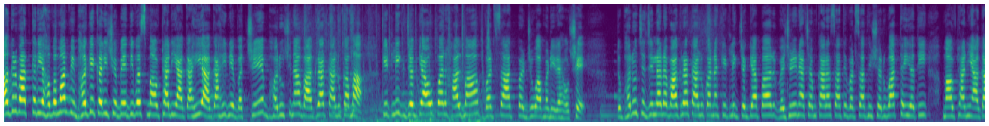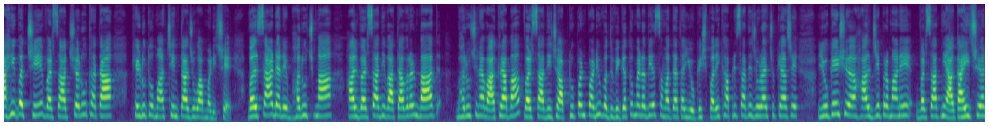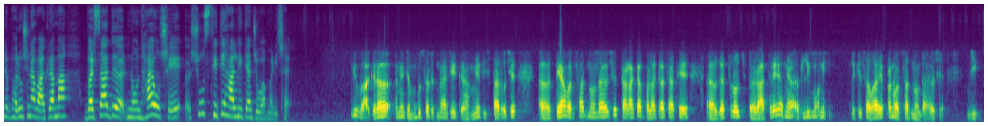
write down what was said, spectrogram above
આગળ વાત કરીએ હવામાન વિભાગે કરી છે બે દિવસ માવઠાની આગાહી. આગાહીને વચ્ચે ભરૂચના વાગરા તાલુકામાં કેટલીક જગ્યાઓ પર હાલમાં વરસાદ પણ જોવા મળી રહ્યો છે. તો ભરૂચ જિલ્લાના વાગરા તાલુકાના કેટલીક જગ્યા પર વીજળીના ચમકારા સાથે વરસાદની શરૂઆત થઈ હતી. માવઠાની આગાહી વચ્ચે વરસાદ શરૂ થતાં ખેડૂતોમાં ચિંતા જોવા મળી છે. વલસાડ અને ભરૂચમાં હાલ વરસાદી વાતાવરણ બાદ ભરૂચના વાઘરામાં વરસાદી ઝાપટું પણ પડ્યું. વધુ વિગતો મેળવીએ. સંવાદદાતા યોગેશ પરીખ આપણી સાથે જોડાઈ ચૂક્યા છે. યોગેશ, હાલ જે પ્રમાણે વરસાદની આગાહી છે અને ભરૂચના વાઘરામાં વરસાદ નોંધાયો છે, શું સ્થિતિ હાલની ત્યાં જોવા મળી છે? જે વાગરા અને જંબુસરના જે ગ્રામ્ય વિસ્તારો છે ત્યાં વરસાદ નોંધાયો છે. તડાકા ભડાકા સાથે ગતરોજ રાત્રે અને અર્લી મોર્નિંગ એટલે કે સવારે પણ વરસાદ નોંધાયો છે. જી.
